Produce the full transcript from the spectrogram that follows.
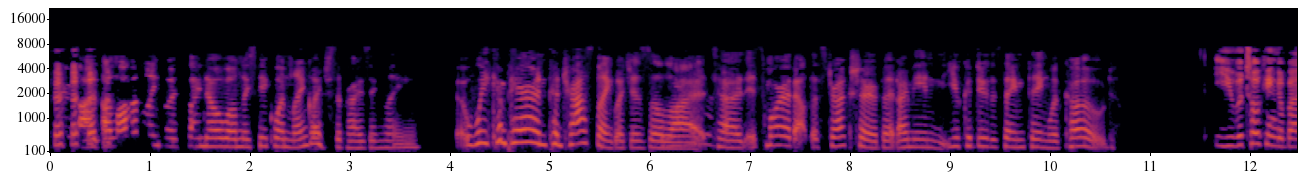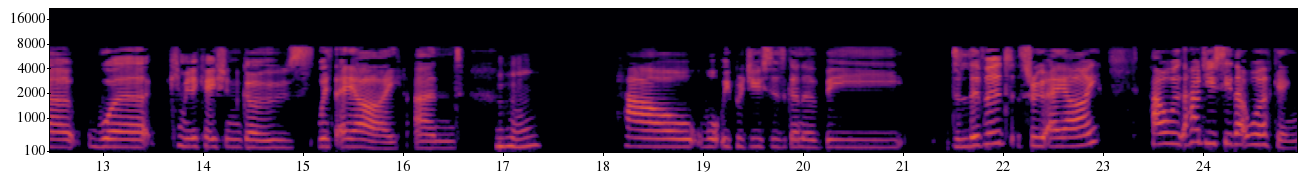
a, a lot of linguists I know only speak one language, surprisingly we compare and contrast languages a lot. Yeah. Uh, it's more about the structure, but I mean, you could do the same thing with code. You were talking about where communication goes with AI and mm-hmm. how what we produce is going to be delivered through AI. How how do you see that working?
